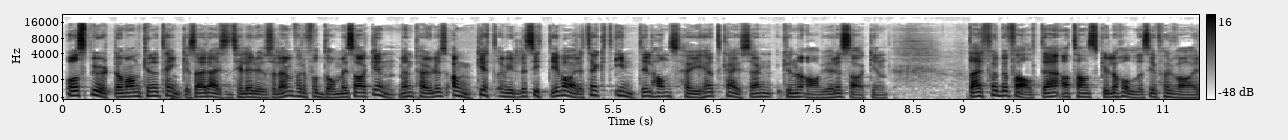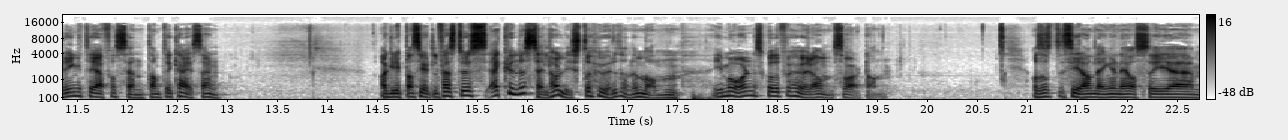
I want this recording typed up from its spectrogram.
og spurte om han kunne tenke seg å reise til Jerusalem for å få dom i saken, men Paulus anket og ville sitte i varetekt inntil Hans høyhet keiseren kunne avgjøre saken. Derfor befalte jeg at han skulle holdes i forvaring til jeg får sendt ham til keiseren. Agrippa sier til Festus, jeg kunne selv ha lyst til å høre denne mannen. I morgen skal du få høre ham, svarte han. Og så sier han lenger ned også i eh,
